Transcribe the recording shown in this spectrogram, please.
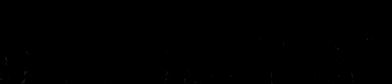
much more pay attention just not in the day, especially for your efforts on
